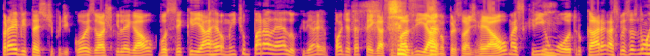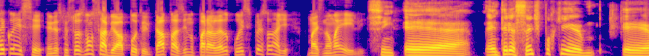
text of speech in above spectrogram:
para evitar esse tipo de coisa, eu acho que legal você criar realmente um paralelo. Criar, pode até pegar, se Sim, basear é. no personagem real, mas cria um outro cara, as pessoas vão reconhecer. Entendeu? As pessoas vão saber, ó, puta, ele tá fazendo um paralelo com esse personagem, mas não é ele. Sim. É, é interessante porque é,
